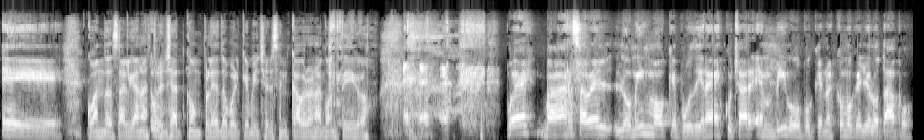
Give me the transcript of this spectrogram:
eh, cuando salga nuestro chat completo porque Michelle se encabrona contigo. pues van a saber lo mismo que pudieran escuchar en vivo porque no es como que yo lo tapo.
